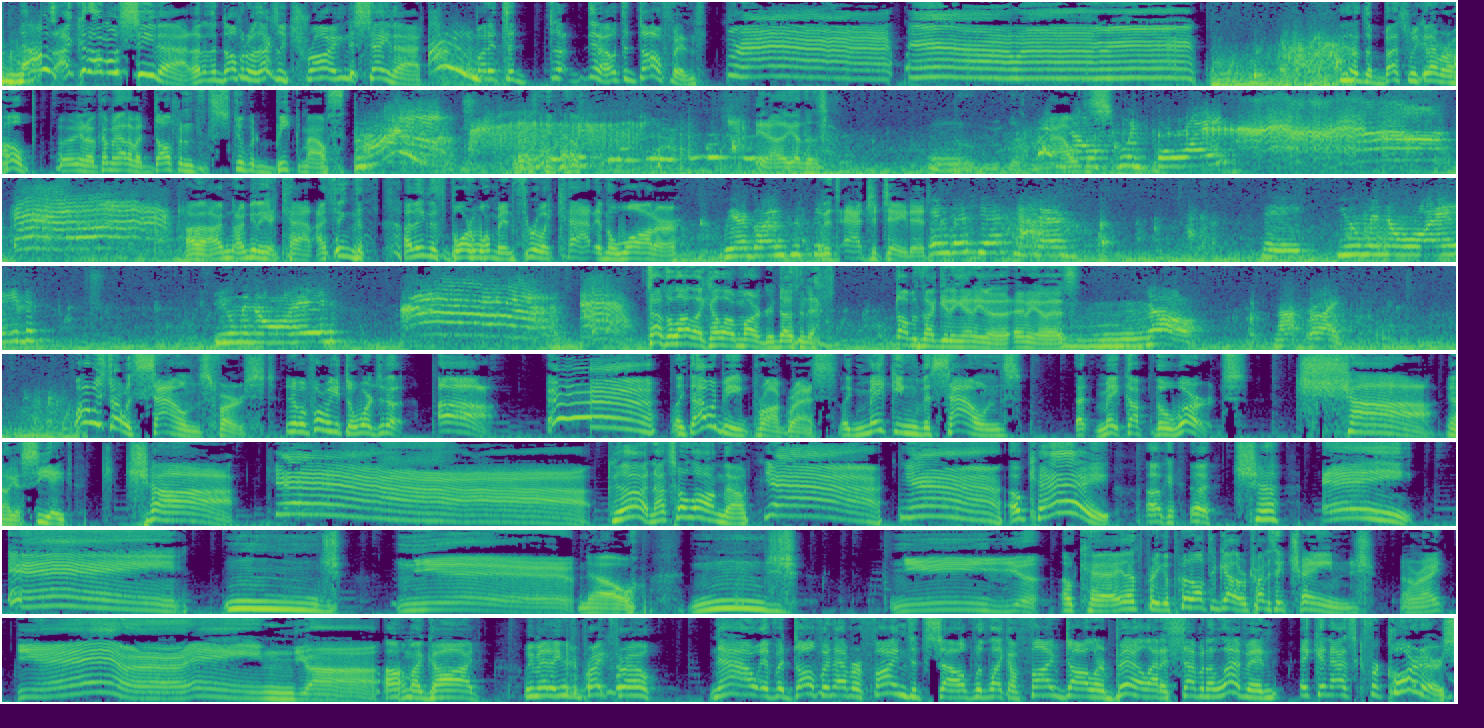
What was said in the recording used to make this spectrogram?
Was, I could almost see that. The dolphin was actually trying to say that. But it's a, you know, it's a dolphin. That's the best we could ever hope. You know, coming out of a dolphin's stupid beak mouth. you know, they got those, those, those mouths. Hello, good boy. Uh, I'm I'm getting a cat. I think that, I think this poor woman threw a cat in the water We are going to and speak it's agitated. English yet, Peter. Say humanoid. Humanoid. Sounds a lot like Hello Margaret, doesn't it? Dolphin's not getting any of any of this. No, not right. Why don't we start with sounds first? You know, before we get to words, we go ah, ah. like that would be progress. Like making the sounds that make up the words. Cha, you know, like a ch, cha, cha. Good. Not so long though. Yeah. Yeah. Okay. Okay. Uh, ch a a nj yeah. No. Nj. Yeah. Okay, that's pretty good. Put it all together. We're trying to say change. All right. Yeah. Oh my God. We made a huge breakthrough. Now, if a dolphin ever finds itself with like a $5 bill at a 7 Eleven, it can ask for quarters.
